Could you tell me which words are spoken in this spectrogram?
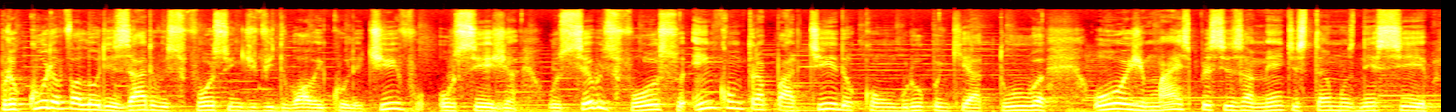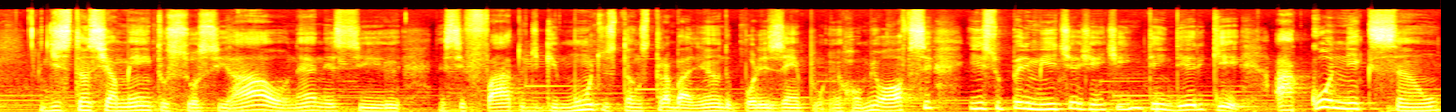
procura valorizar o esforço individual e coletivo, ou seja, o seu esforço em contrapartida com o grupo em que atua. Hoje, mais precisamente, estamos nesse distanciamento social, né? nesse, nesse fato de que muitos estamos trabalhando, por exemplo, em home office. Isso permite a gente entender que a conexão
